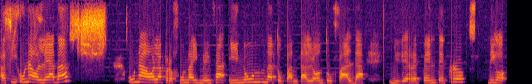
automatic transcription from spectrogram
así una oleada, una ola profunda, inmensa, inunda tu pantalón, tu falda, y de repente, ¡prum! Digo,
